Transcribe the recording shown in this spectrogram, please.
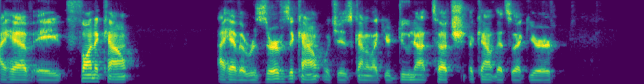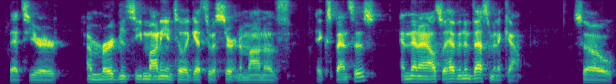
I have a fun account, I have a reserves account, which is kind of like your do not touch account. That's like your, that's your emergency money until it gets to a certain amount of expenses. And then I also have an investment account. So,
